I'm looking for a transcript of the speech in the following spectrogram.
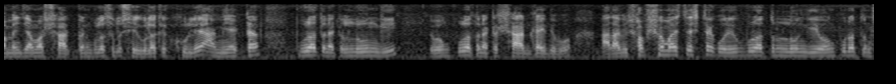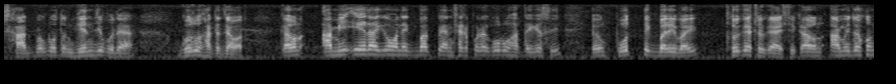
আমি যে আমার শার্ট প্যান্টগুলো ছিল সেগুলোকে খুলে আমি একটা পুরাতন একটা লুঙ্গি এবং পুরাতন একটা শার্ট গায়ে দেবো। আর আমি সবসময় চেষ্টা করি পুরাতন লুঙ্গি এবং পুরাতন শার্ট বা পুরাতন গেঞ্জি পরে গরু হাটে যাওয়ার। কারণ আমি এর আগে অনেকবার প্যান্ট শার্ট পরে গরু হাতে গেছি এবং প্রত্যেকবারই ভাই ঠকে ঠকে আইছি। কারণ আমি যখন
